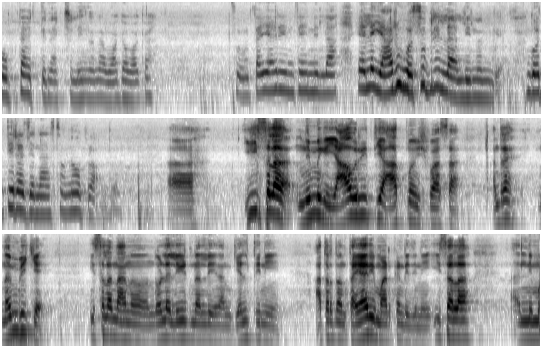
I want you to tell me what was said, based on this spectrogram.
ಹೋಗ್ತಾ ಇರ್ತೀನಿ ಆ್ಯಕ್ಚುಲಿ ನಾನು ಅವಾಗವಾಗ ಸೊ ತಯಾರಿ ಅಂತ ಏನಿಲ್ಲ. ಎಲ್ಲ ಯಾರೂ ಹೊಸಬ್ರಿಲ್ಲ ಅಲ್ಲಿ ನನಗೆ. ಗೊತ್ತಿರೋ ಜನ ಸೊ ನೋ ಪ್ರಾಬ್ಲಮ್ ಈ ಸಲ ನಿಮಗೆ ಯಾವ ರೀತಿಯ ಆತ್ಮವಿಶ್ವಾಸ, ಅಂದರೆ ನಂಬಿಕೆ? ಈ ಸಲ ನಾನು ಒಂದೊಳ್ಳೆ ಲೀಡ್ನಲ್ಲಿ ನಾನು ಗೆಲ್ತೀನಿ, ಆ ಥರದೊಂದು ತಯಾರಿ ಮಾಡ್ಕೊಂಡಿದ್ದೀನಿ. ಈ ಸಲ ನಿಮ್ಮ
